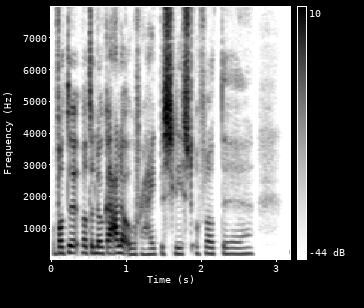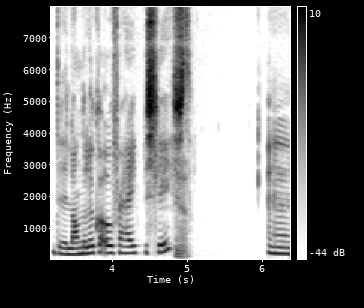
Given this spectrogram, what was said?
of wat de, wat de lokale overheid beslist of wat de, de landelijke overheid beslist. Eh,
